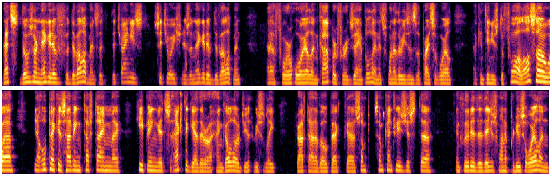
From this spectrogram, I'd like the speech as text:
that's those are negative developments. That the Chinese situation is a negative development uh, for oil and copper, for example, and it's one of the reasons the price of oil uh, continues to fall. Also, uh, you know, OPEC is having tough time uh, keeping its act together. Angola recently dropped out of OPEC. Uh, some some countries just concluded that they just want to produce oil and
